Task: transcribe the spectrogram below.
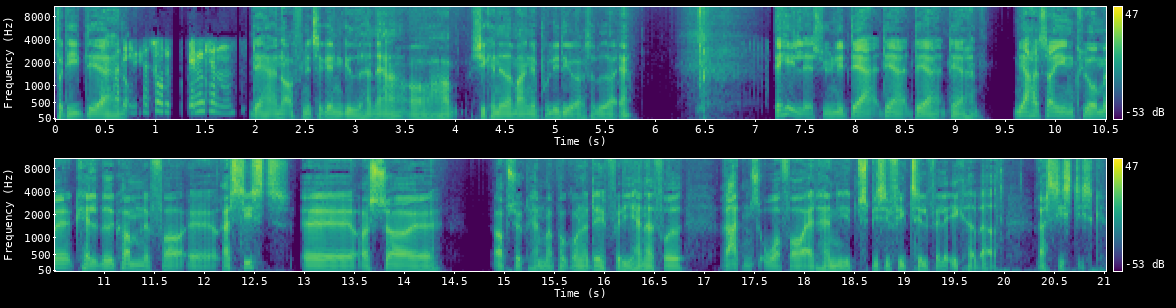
Fordi det er, Var han, det en person, du genkende? det har han offentligt tilkendegivet, han er, og har chikaneret mange politikere osv. Ja. Det er helt øh, synligt. Det er, det, er, det, er, det er han. Jeg har så i en klumme kaldt vedkommende for øh, racist, øh, og så øh, opsøgte han mig på grund af det, fordi han havde fået rettens ord for, at han i et specifikt tilfælde ikke havde været racistisk.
